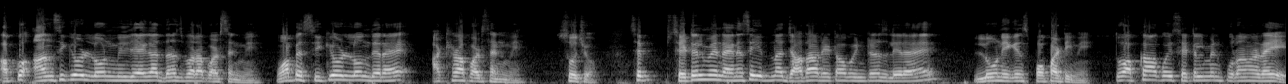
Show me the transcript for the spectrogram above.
आपको अनसिक्योर्ड लोन मिल जाएगा दस बारह परसेंट में, वहाँ पे सिक्योर्ड लोन दे रहा है अठारह परसेंट में। सोचो, सिर्फ़ सेटलमेंट रहने से इतना ज़्यादा रेट ऑफ़ इंटरेस्ट ले रहा है लोन अगेंस्ट प्रॉपर्टी में। तो आपका कोई सेटलमेंट पुराना रहे,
